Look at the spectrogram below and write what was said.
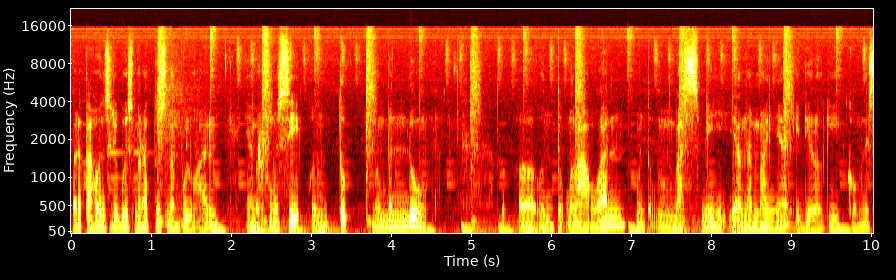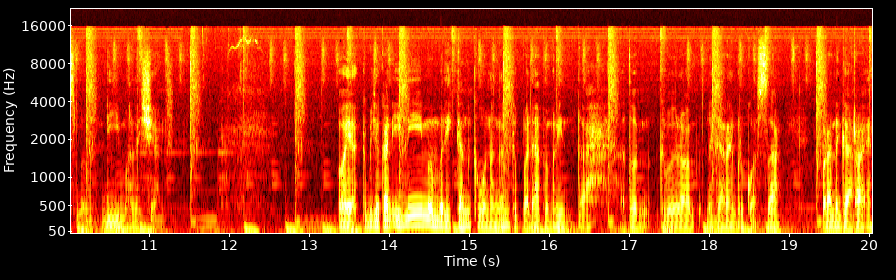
pada tahun 1960-an yang berfungsi untuk membendung uh, untuk melawan, untuk membasmi yang namanya ideologi komunisme di Malaysia. Oh ya, kebijakan ini memberikan kewenangan kepada pemerintah atau kepada negara yang berkuasa, kepada negara ya,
